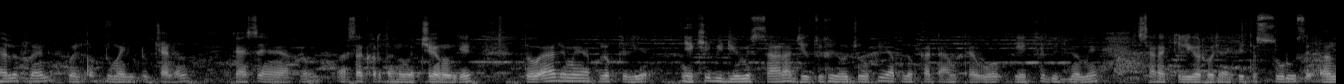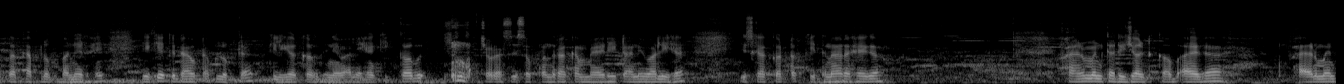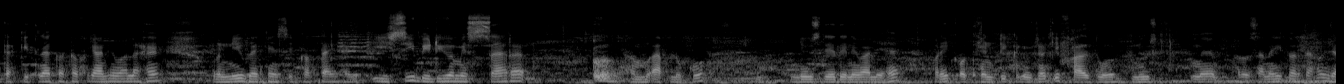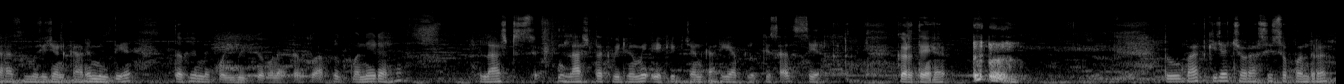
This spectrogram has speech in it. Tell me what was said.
Hello friend, welcome to my YouTube channel. कैसे हैं आप लोग? आशा करता हूँ अच्छे होंगे। तो आज मैं आप लोग के लिए एक ही वीडियो में सारा ज्योतिष जो जो भी आप लोग का डाउट है, वो एक ही वीडियो में सारा क्लियर हो जाएगी। तो शुरू से अंत तक आप लोग बने रहें। एक एक डाउट आप लोग का क्लियर कर देने वाले हैं कि कब चौरासी सौ पंद्रह का मेरिट आने वाली है। इसका कटअप कितना रहेगा? फायरमैन का रिज़ल्ट कब आएगा? फायरमैन का कितना कट ऑफ़ जाने वाला है, और न्यू वैकेंसी कब तक है, इसी वीडियो में सारा हम आप लोग को न्यूज़ दे देने वाले हैं, और एक ऑथेंटिक न्यूज़ है कि फालतू न्यूज़ में भरोसा नहीं करता हूँ, जहाँ से मुझे जानकारी मिलती है, तभी मैं कोई वीडियो बनाता हूँ। तो आप लोग बने रहें लास्ट से लास्ट तक वीडियो में एक एक जानकारी आप लोग के साथ शेयर करते हैं। तो बात की जाए चौरासी सौ पंद्रह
